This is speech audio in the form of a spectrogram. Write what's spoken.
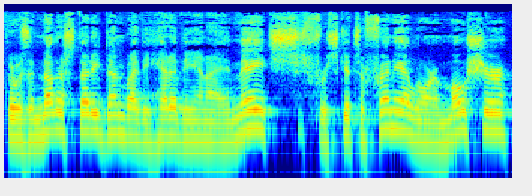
There was another study done by the head of the NIMH for schizophrenia, Loren Mosher.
